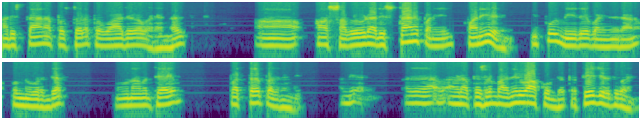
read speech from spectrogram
അടിസ്ഥാന അപ്പസ്തല പ്രവാചക വരങ്ങൾ ആ സഭയുടെ അടിസ്ഥാന പണിയിൽ പണി കഴിഞ്ഞു. ഇപ്പോൾ മീതെ പണിയുന്നവരാണ് ഒന്ന് കുറഞ്ഞ മൂന്നാമധ്യായം പത്ത് പതിനഞ്ച്. അവിടെ അപ്പസ്വലം പറഞ്ഞൊരു വാക്കുണ്ട് പ്രത്യേകിച്ച് എടുത്ത് പറഞ്ഞു.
